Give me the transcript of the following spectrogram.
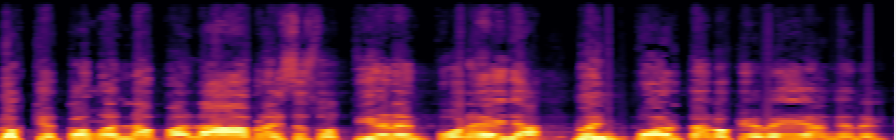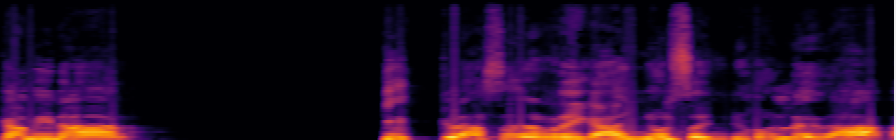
Los que toman la palabra y se sostienen por ella, no importa lo que vean en el caminar. ¿Qué clase de regaño el Señor le da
